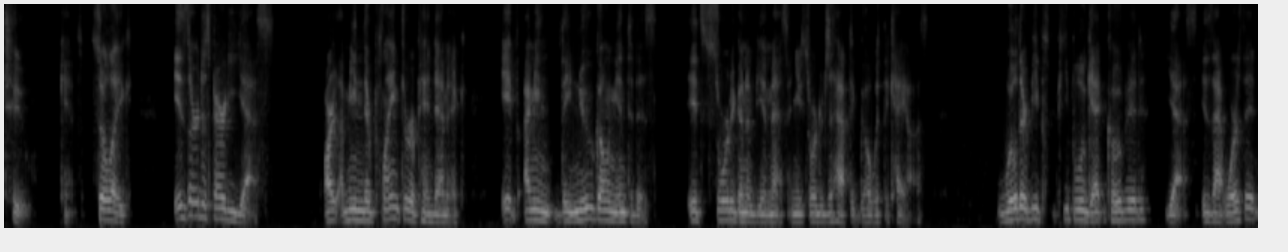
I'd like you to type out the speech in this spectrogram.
two canceled. So, like, is there a disparity? Yes. Are I mean, they're playing through a pandemic. If I mean, they knew going into this, it's sort of going to be a mess, and you sort of just have to go with the chaos. Will there be people who get COVID? Yes. Is that worth it?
